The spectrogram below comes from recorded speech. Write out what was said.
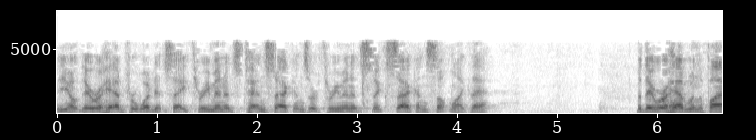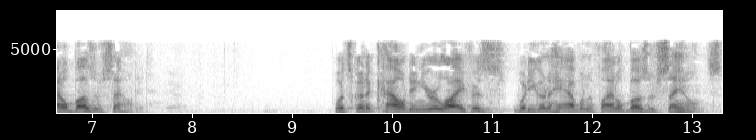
you know, they were ahead for what did it say? Three minutes, ten seconds, or three minutes, six seconds, something like that. But they were ahead when the final buzzer sounded. What's going to count in your life is what are you going to have when the final buzzer sounds?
